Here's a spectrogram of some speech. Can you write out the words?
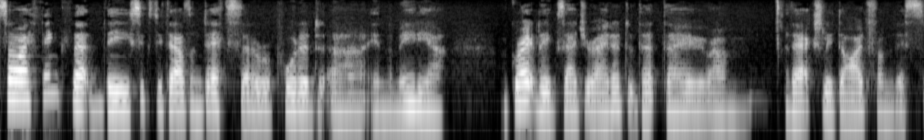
So I think that the 60,000 deaths that are reported uh, in the media are greatly exaggerated, that they, um, they actually died from this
